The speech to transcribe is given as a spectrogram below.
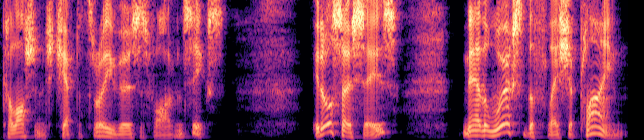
Colossians chapter 3, verses 5 and 6. It also says, Now the works of the flesh are plain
